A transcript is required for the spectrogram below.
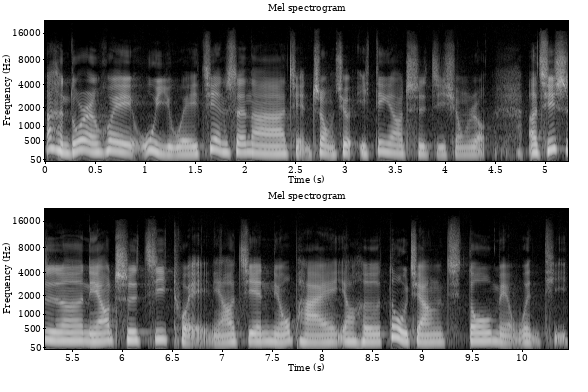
那很多人会误以为健身啊、减重就一定要吃鸡胸肉，呃，其实呢，你要吃鸡腿，你要煎牛排，要喝豆浆都没有问题。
